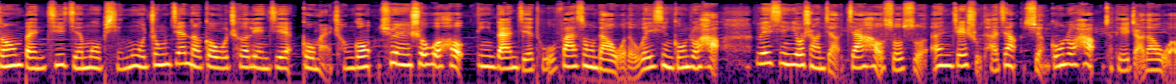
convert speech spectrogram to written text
从本期节目屏幕中间的购物车链接购买成功，确认收货后，订单截图发送到我的微信公众号，微信右上角加号搜索 “nj 薯条酱”，选公众号就可以找到我，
